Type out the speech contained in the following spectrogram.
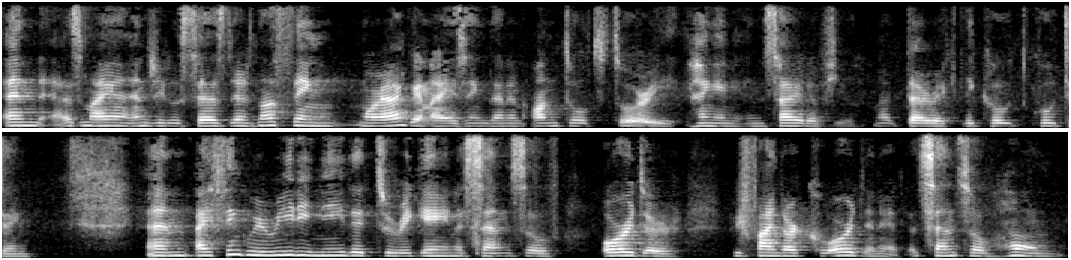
and as Maya Angelou says, there's nothing more agonizing than an untold story hanging inside of you, not directly quote, quoting. And I think we really needed to regain a sense of order. We find our coordinate, a sense of home.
